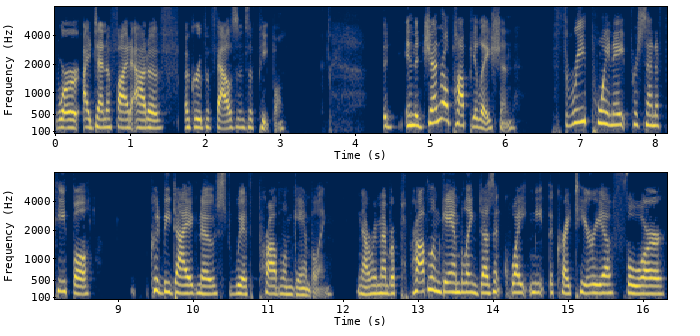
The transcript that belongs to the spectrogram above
were identified out of a group of thousands of people. In the general population 3.8% of people could be diagnosed with problem gambling. Now remember problem gambling doesn't quite meet the criteria for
